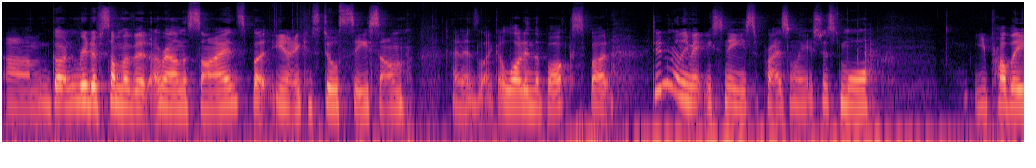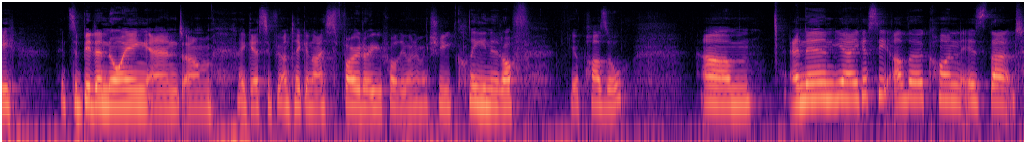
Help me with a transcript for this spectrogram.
um, gotten rid of some of it around the sides, but, you know, you can still see some. And there's like a lot in the box, but it didn't really make me sneeze, surprisingly. It's just more, you probably, it's a bit annoying. And um, I guess if you want to take a nice photo, you probably want to make sure you clean it off your puzzle. Um, and then, yeah, I guess the other con is that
